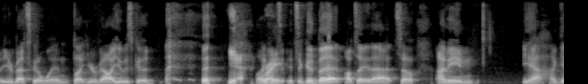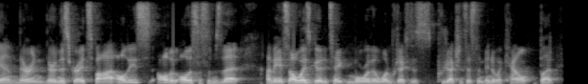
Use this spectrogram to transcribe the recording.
that your bet's going to win, but your value is good. yeah, like right. It's, it's, a good bet. I'll tell you that. So, I mean, yeah. Again, they're in they're in this great spot. All these all the all the systems that I mean, it's always good to take more than one projection projection system into account, but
